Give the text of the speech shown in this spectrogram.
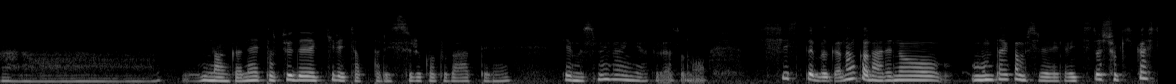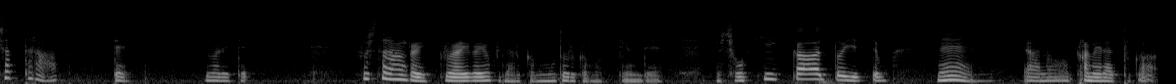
あのー、なんかね途中で切れちゃったりすることがあってね。で娘が言うにはそれはそのシステムがなんかのあれの問題かもしれないから一度初期化しちゃったらって言われて。そしたらなんか具合が良くなるかも戻るかもっていうんで初期化と言ってもねあのカメラとか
